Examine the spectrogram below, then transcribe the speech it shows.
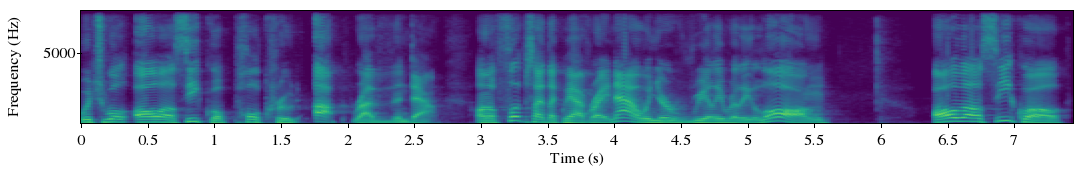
which will all else equal pull crude up rather than down. On the flip side like we have right now when you're really really long all else equal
